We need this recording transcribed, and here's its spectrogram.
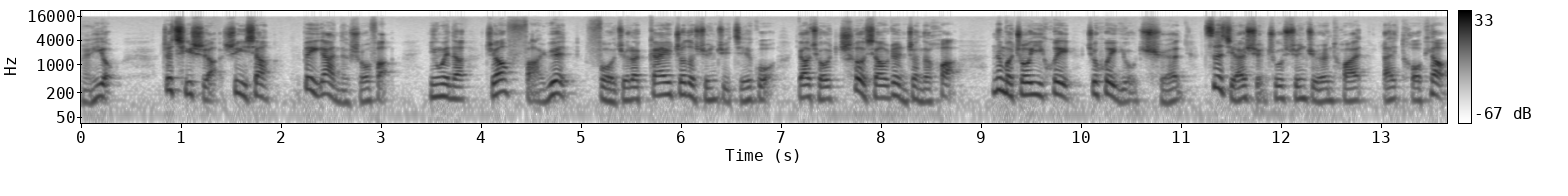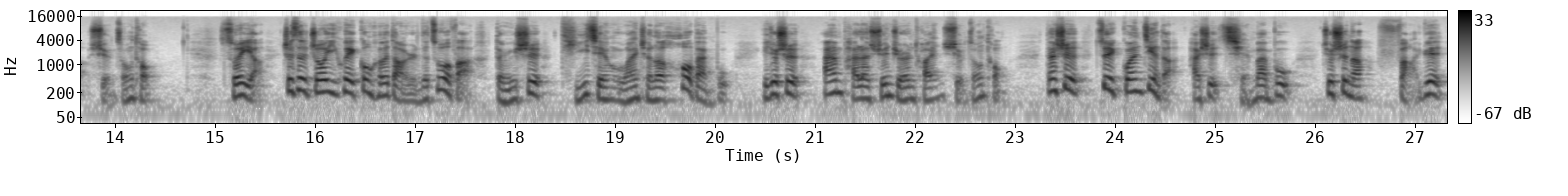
没有。这其实啊是一项备案的手法。因为呢，只要法院否决了该州的选举结果，要求撤销认证的话，那么州议会就会有权自己来选出选举人团来投票选总统。所以啊，这次州议会共和党人的做法，等于是提前完成了后半部，也就是安排了选举人团选总统。但是最关键的还是前半部。就是呢，法院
